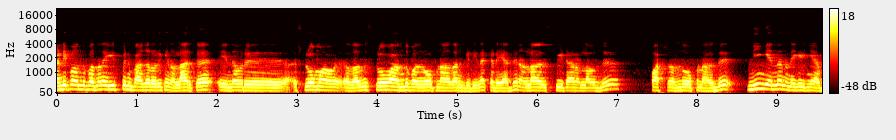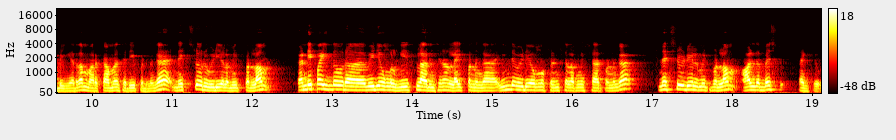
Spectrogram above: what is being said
கண்டிப்பாக வந்து பார்த்தோன்னா யூஸ் பண்ணி பார்க்குற வரைக்கும் நல்லாயிருக்கு இந்த ஒரு ஸ்லோமாக அதாவது ஸ்லோவாக வந்து பார்த்தீங்கன்னா ஓப்பன் ஆகுதான்னு கேட்டிங்கன்னா கிடையாது. நல்லா ஸ்பீடாக நல்லா வந்து ஃபாஸ்ட்டாக வந்து ஓப்பன் ஆகுது. நீங்கள் என்ன நினைக்கிறீங்க அப்படிங்கிறத மறக்காமல் தெரியப்படுத்துங்க. நெக்ஸ்ட் ஒரு வீடியோவில் மீட் பண்ணலாம். கண்டிப்பாக இந்த ஒரு வீடியோ உங்களுக்கு யூஸ்ஃபுல்லாக இருந்துச்சுன்னா லைக் பண்ணுங்கள் இந்த வீடியோ உங்கள் ஃப்ரெண்ட்ஸ் எல்லாருமே ஷேர் பண்ணுங்கள் நெக்ஸ்ட் வீடியோவில் மீட் பண்ணலாம். ஆல் த பெஸ்ட் தேங்க்யூ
